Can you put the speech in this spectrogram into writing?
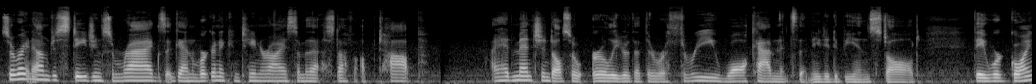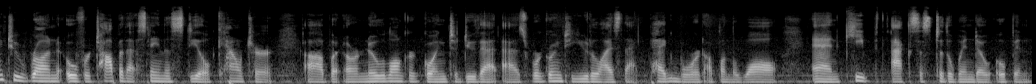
So right now I'm just staging some rags. Again, we're going to containerize some of that stuff up top. I had mentioned also earlier that there were three wall cabinets that needed to be installed. They were going to run over top of that stainless steel counter, uh, but are no longer going to do that as we're going to utilize that pegboard up on the wall and keep access to the window open.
